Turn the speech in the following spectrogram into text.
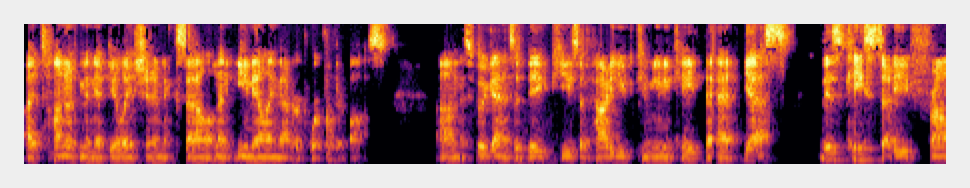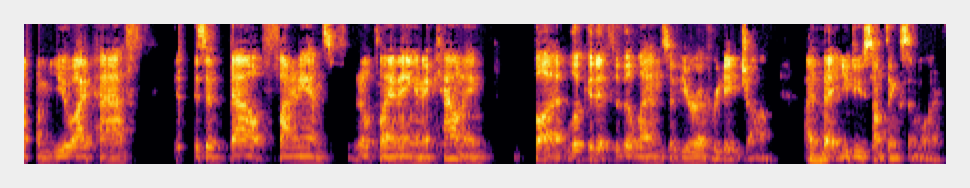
a ton of manipulation in Excel and then emailing that report to their boss. Um, so again, it's a big piece of how do you communicate that, yes, this case study from UiPath is about finance, you know, planning and accounting, but look at it through the lens of your everyday job. I bet you do something similar.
